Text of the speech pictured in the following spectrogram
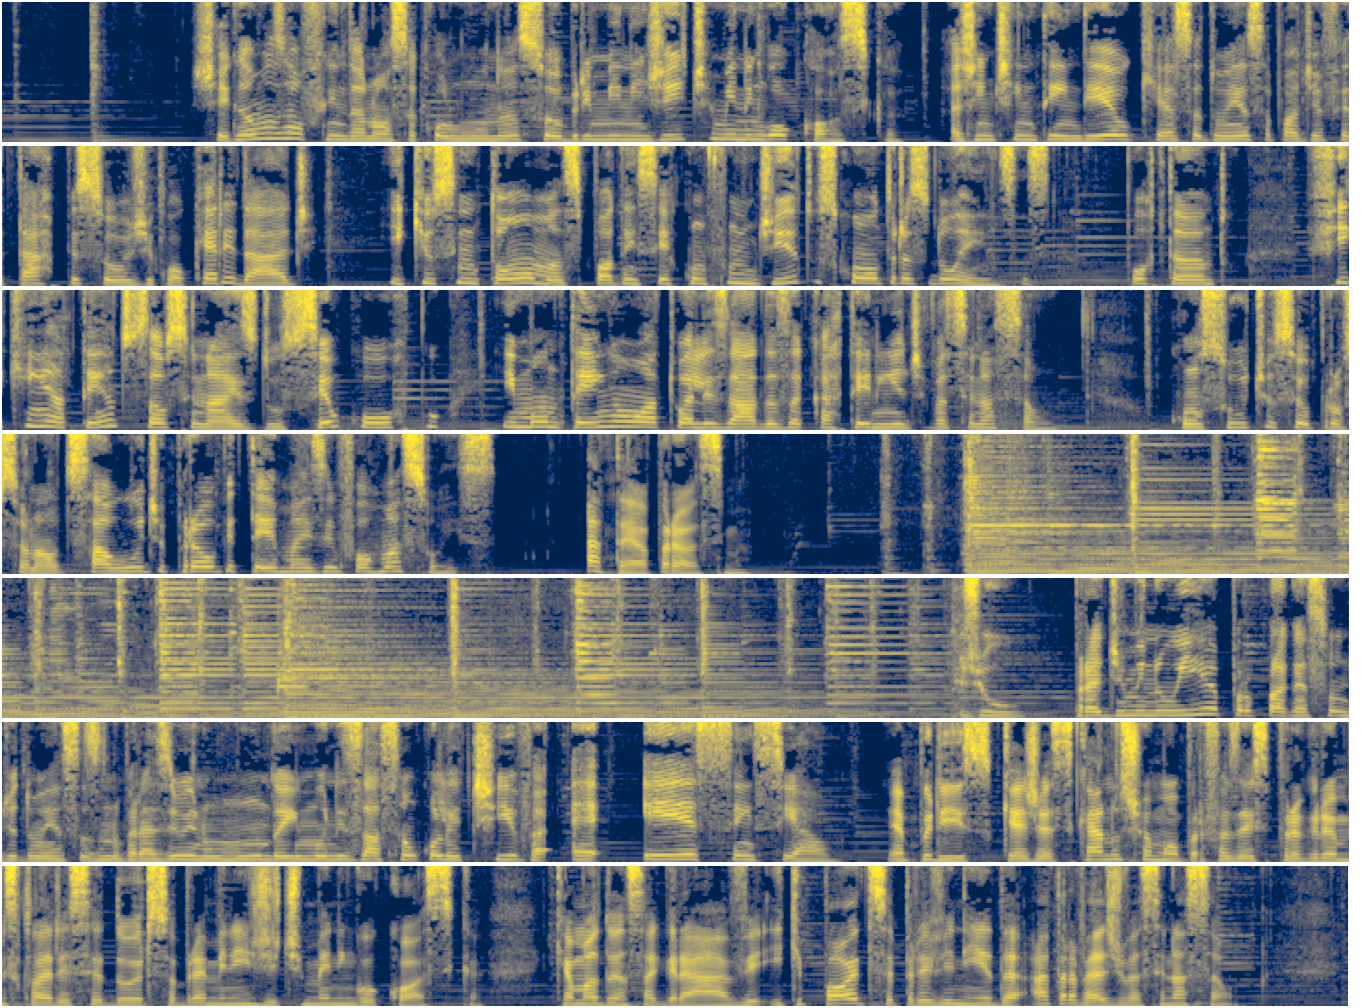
Chegamos ao fim da nossa coluna sobre meningite meningocócica. A gente entendeu que essa doença pode afetar pessoas de qualquer idade e que os sintomas podem ser confundidos com outras doenças. Portanto, fiquem atentos aos sinais do seu corpo e mantenham atualizadas a carteirinha de vacinação. Consulte o seu profissional de saúde para obter mais informações. Até a próxima! Ju, para diminuir a propagação de doenças no Brasil e no mundo, a imunização coletiva é essencial. É por isso que a Jéssica nos chamou para fazer esse programa esclarecedor sobre a meningite meningocócica, que é uma doença grave e que pode ser prevenida através de vacinação.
